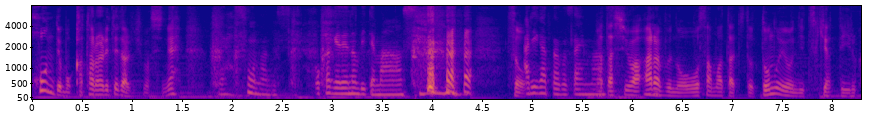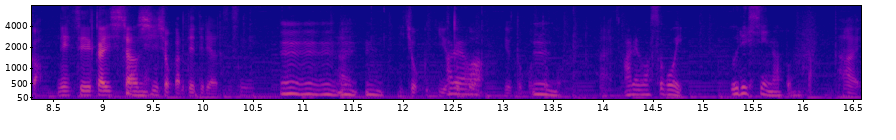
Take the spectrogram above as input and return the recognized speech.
本でも語られてたりしますしね。いやそうなんです。おかげで伸びてます。そう。ありがとうございます。私はアラブの王様たちとどのように付き合っているか、ね、正解した新書から出てるやつですね。うんうんうんうんうん。一応言うとこあれは言うとこと。こ、うん。あれはすごい嬉しいなと思った。はい。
